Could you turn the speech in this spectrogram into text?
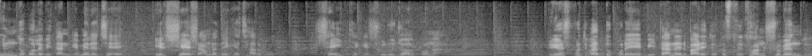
হিন্দু বলে বিতানকে মেরেছে, এর শেষ আমরা দেখে ছাড়ব। সেই থেকে শুরু জল্পনা। বৃহস্পতিবার দুপুরে বিতানের বাড়িতে উপস্থিত হন শুভেন্দু,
